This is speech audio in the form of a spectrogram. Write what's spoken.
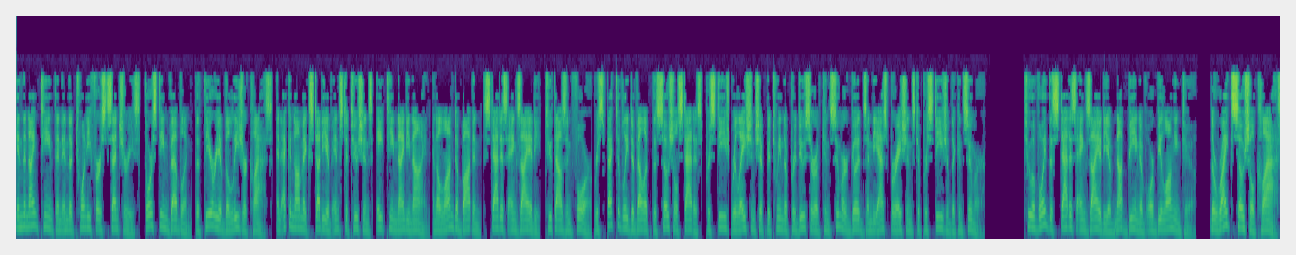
In the 19th and in the 21st centuries, Thorstein Veblen The Theory of the Leisure Class, An Economic Study of Institutions, 1899 and Alain de Botton Status Anxiety, 2004 respectively developed the social status prestige relationship between the producer of consumer goods and the aspirations to prestige of the consumer. To avoid the status anxiety of not being of or belonging to the right social class,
